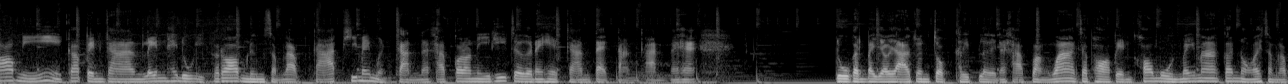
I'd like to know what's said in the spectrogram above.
รอบนี้ก็เป็นการเล่นให้ดูอีกรอบหนึ่งสำหรับการ์ดที่ไม่เหมือนกันนะครับ กรณีที่เจอในเหตุการณ์แตกต่างกันนะฮะดูกันไปยาวๆจนจบคลิปเลยนะครับ หวังว่าจะพอเป็นข้อมูลไม่มากก็น้อยสำหรับ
